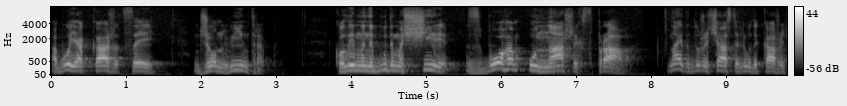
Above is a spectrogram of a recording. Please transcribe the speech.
або як каже цей Джон Вінтроп, коли ми не будемо щирі з Богом у наших справах. Знаєте, дуже часто люди кажуть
